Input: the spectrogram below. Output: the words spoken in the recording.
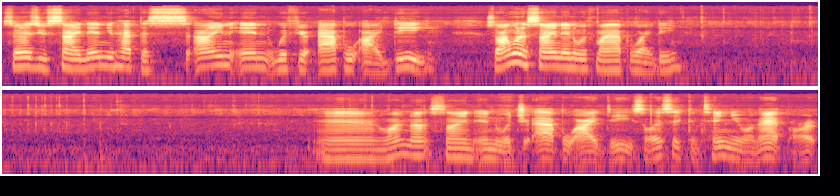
as soon as you sign in you have to sign in with your Apple ID so I'm to sign in with my Apple ID And why not sign in with your Apple ID? So let's hit continue on that part.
